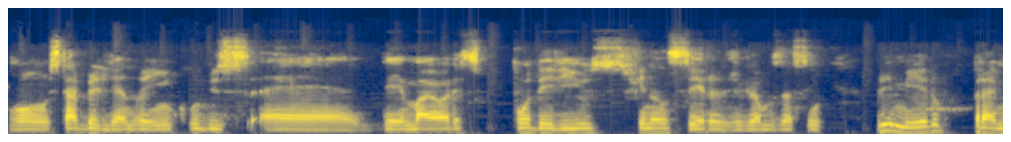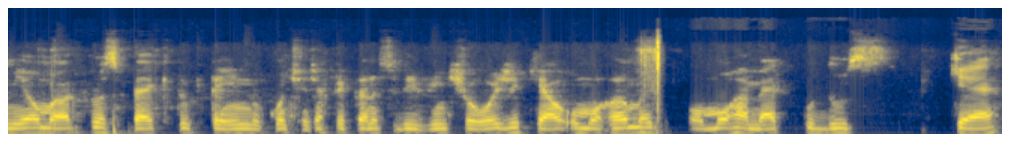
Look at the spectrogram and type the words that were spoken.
vão estar brilhando em clubes é, de maiores poderios financeiros, digamos assim. Primeiro, para mim, é o maior prospecto que tem no continente africano sub-20 hoje, que é o Mohamed, o Mohamed Kudus, que é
